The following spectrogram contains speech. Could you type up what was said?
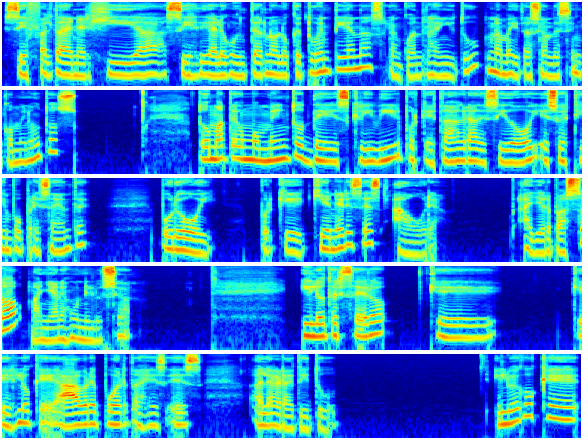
si es falta de energía, si es diálogo interno, lo que tú entiendas, lo encuentras en YouTube, una meditación de cinco minutos. Tómate un momento de escribir porque estás agradecido hoy, eso es tiempo presente, por hoy, porque quien eres es ahora ayer pasó, mañana es una ilusión. Y lo tercero, que, es lo que abre puertas, es, es a la gratitud. Y luego que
